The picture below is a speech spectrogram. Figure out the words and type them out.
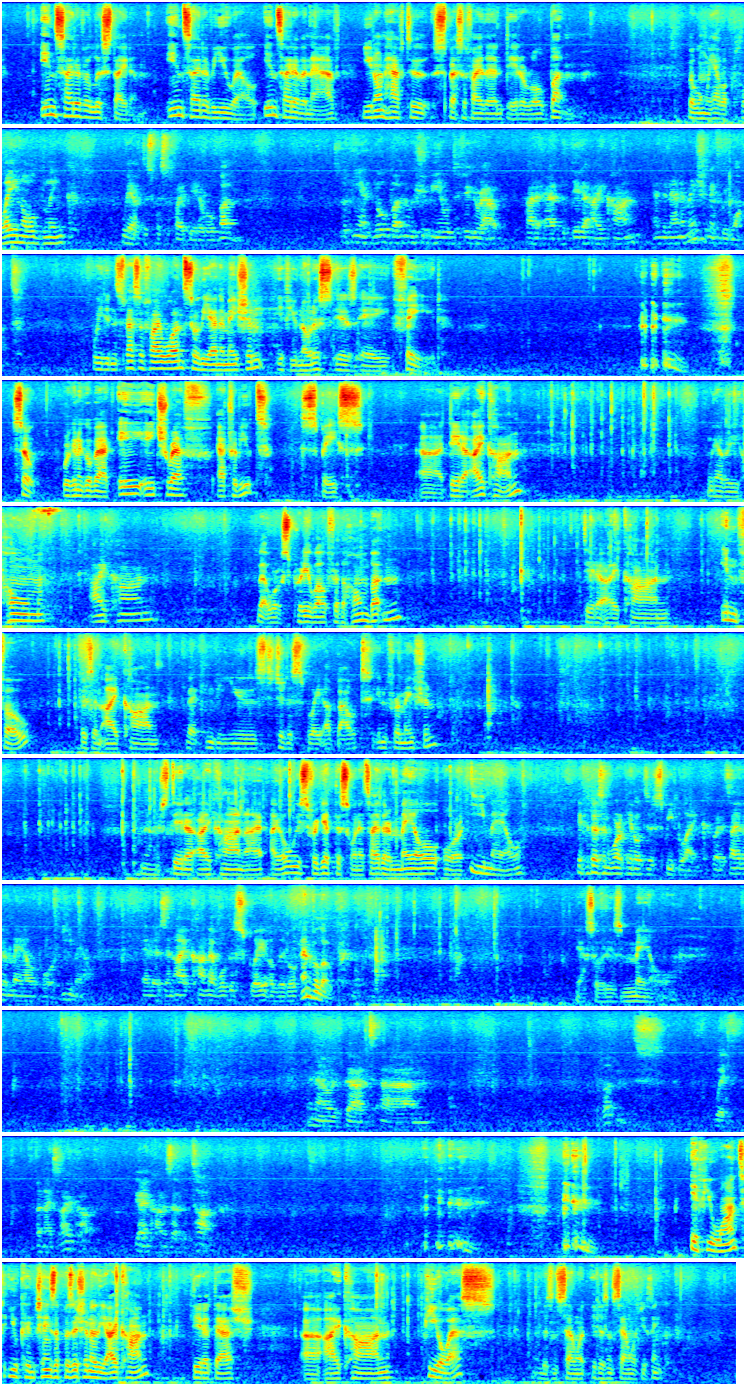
inside of a list item, inside of a UL, inside of a nav, you don't have to specify the data role button. But when we have a plain old link, we have to specify data role button. Looking at the old button, we should be able to figure out how to add the data icon and an animation if we want. We didn't specify one, so the animation, if you notice, is a fade. so, we're going to go back ahref attribute space uh, data icon. We have a home icon that works pretty well for the home button. Data icon info. There's an icon that can be used to display about information. And then there's data icon. I, I always forget this one. It's either mail or email. If it doesn't work, it'll just be blank, but it's either mail or email. And there's an icon that will display a little envelope. Yeah, so it is mail. And now we've got um, the buttons with a nice icon. The icon is at the top. If you want, you can change the position of the icon, data dash uh, icon POS. It doesn't sound what it doesn't sound what you think.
